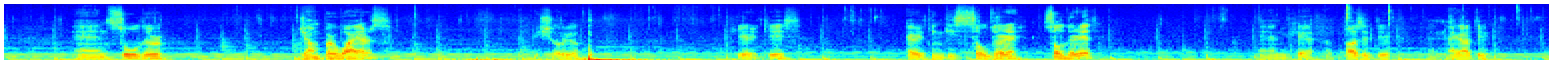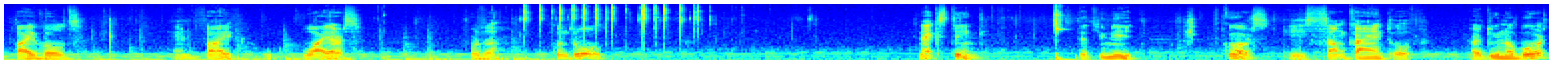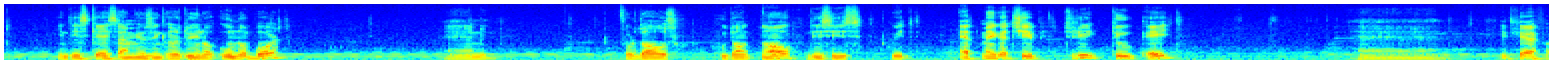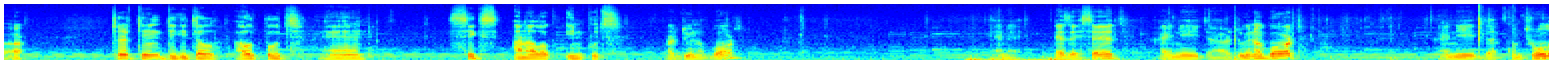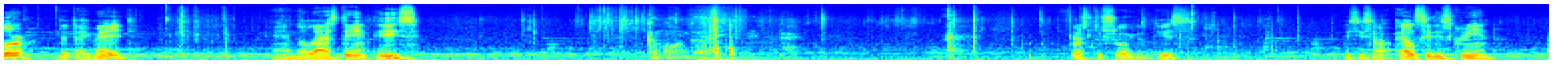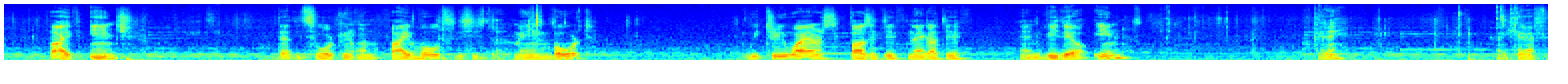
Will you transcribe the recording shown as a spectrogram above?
and solder jumper wires. Let me show you. Here it is. Everything is soldered soldered. And we have a positive and negative 5 volts and 5 wires for the control. Next thing that you need of course is some kind of Arduino board in this case I'm using Arduino Uno board. And for those who don't know this is with Atmega chip 328 and it have a 13 digital outputs and 6 analog inputs Arduino board. And uh, as I said I need Arduino board I need the controller that I made. And the last thing is come on guys first to show you this. This is our LCD screen 5 inch that is working on 5 volts. This is the main board with three wires positive negative and video in okay. I have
